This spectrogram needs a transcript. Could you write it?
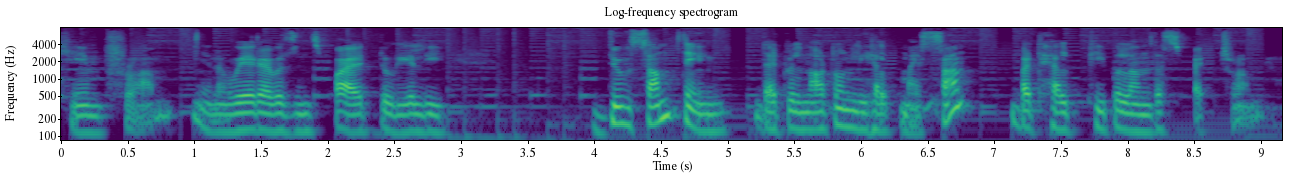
came from, you know, where I was inspired to really do something that will not only help my son, but help people on the spectrum.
